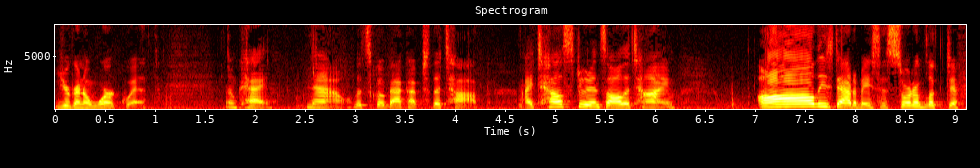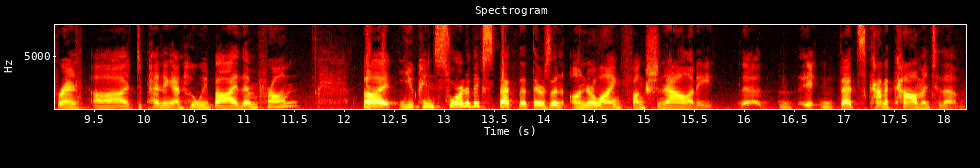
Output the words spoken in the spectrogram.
you're going to work with. Okay, now let's go back up to the top. I tell students all the time all these databases sort of look different uh, depending on who we buy them from, but you can sort of expect that there's an underlying functionality that, it, that's kind of common to them.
